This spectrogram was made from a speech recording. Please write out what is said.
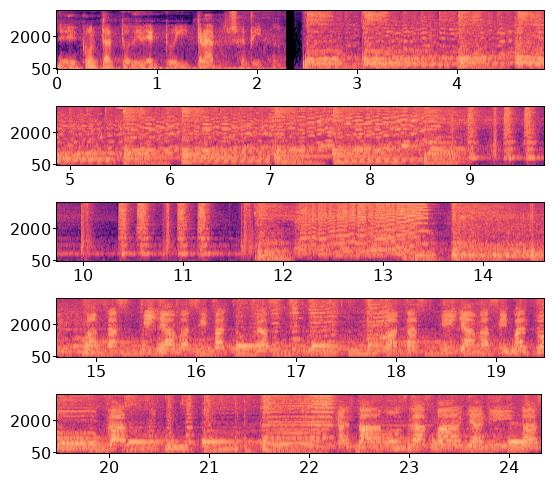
eh, contacto directo y tratos, en fin. Batas, pijamas y pantuflas batas, pijamas y pantuflas. Cantamos las mañanitas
